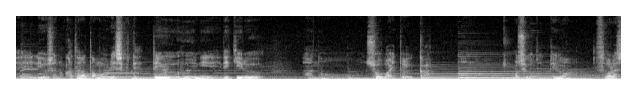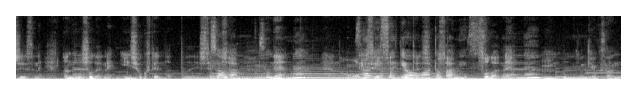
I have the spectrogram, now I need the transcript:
えー利用者の方々も嬉しくてっていう風にできる、あの商売というかあのお仕事っていうのは素晴らしいですね。何でもそうだよね。飲食店だったりしてもさそうだね。そうだよね。あのお店屋さんス業はだったりしてもさ特にそうだね。ね。うん、お客さんに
